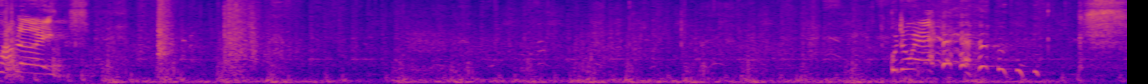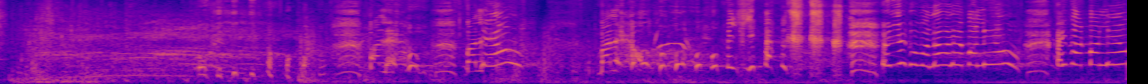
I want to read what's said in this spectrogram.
ความเลยกูดูเองมาเร็วมาเร็วมาเร็วเหี้ยไอ้เหี้ยตัวมาเร็วเลยมาเร็ว ไอ้สัตว์มาเร็ว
